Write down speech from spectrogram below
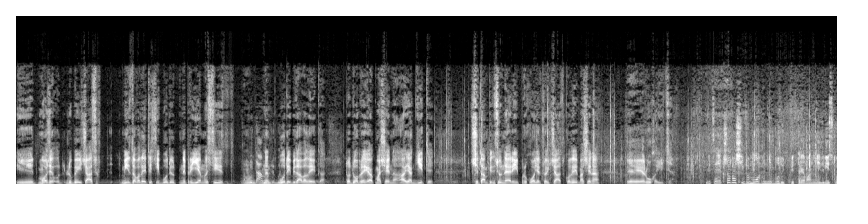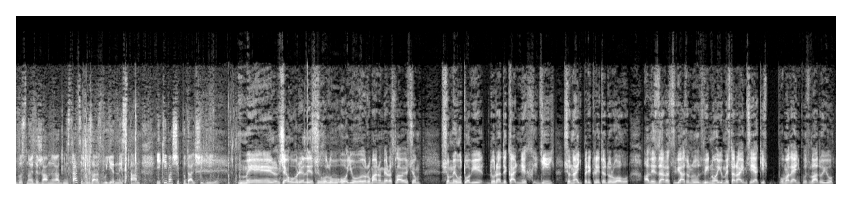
І може в будь-який час міст завалитись і будуть неприємності, ну, не, буде біда велика. То добре, як машина, а як діти. Чи там пенсіонери проходять в той час, коли машина е, рухається. Дивіться, якщо ваші вимоги не будуть підтримані Львівською обласною державною адміністрацією, бо зараз воєнний стан, які ваші подальші дії? Ми вже говорили з головою Романом Ярославовичем, що ми готові до радикальних дій, що навіть перекрити дорогу. Але зараз зв'язано з війною, ми стараємося якось помаленьку з владою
